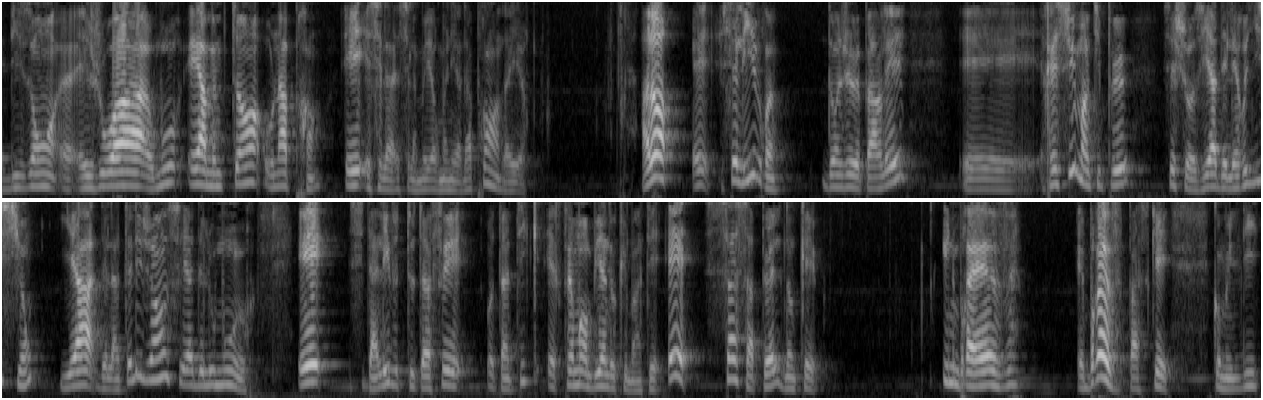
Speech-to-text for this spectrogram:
disons, joie, humour, et en même temps, on apprend. Et c'est la, meilleure manière d'apprendre d'ailleurs. Alors, ce livre dont je vais parler et, résume un petit peu ces choses. Il y a de l'érudition, il y a de l'intelligence, il y a de l'humour. Et c'est un livre tout à fait authentique, extrêmement bien documenté. Et ça s'appelle donc une brève, et brève parce que, comme il dit,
